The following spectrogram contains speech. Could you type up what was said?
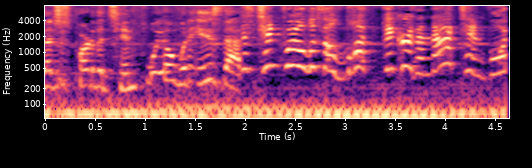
Is that just part of the tinfoil? What is that? This tinfoil looks a lot thicker than that tinfoil.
